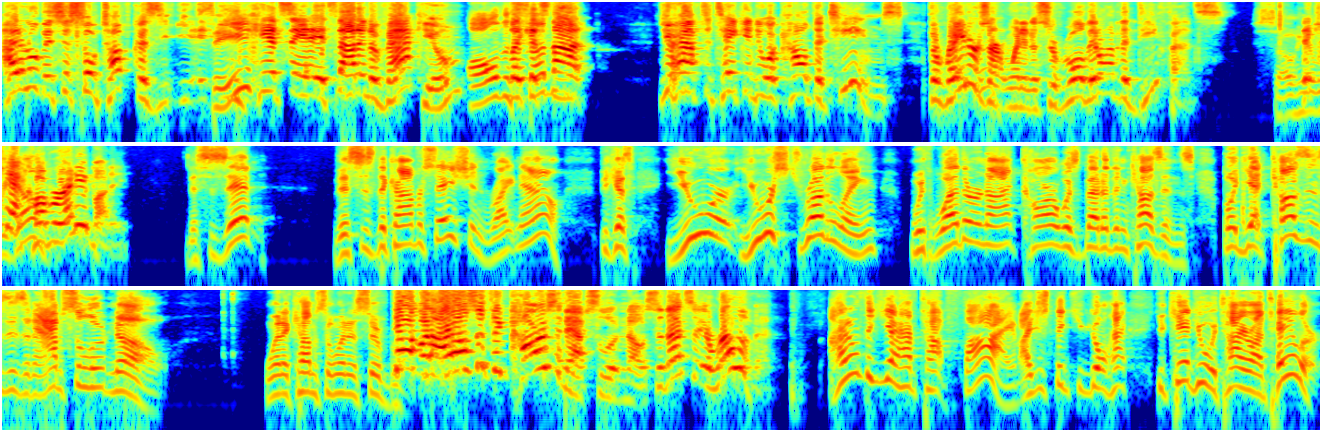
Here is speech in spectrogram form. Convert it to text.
I don't know. This is so tough because See? you can't say it, it's not in a vacuum. All of a like sudden, it's not. You have to take into account the teams. The Raiders aren't winning a Super Bowl. They don't have the defense. So They can't go. cover anybody. This is it. This is the conversation right now because you were you were struggling with whether or not Carr was better than Cousins, but yet Cousins is an absolute no when it comes to winning a Super Bowl. Yeah, but I also think Carr's an absolute no. So that's irrelevant. I don't think you gotta have top five. I just think you don't have you can't do it with Tyrod Taylor.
